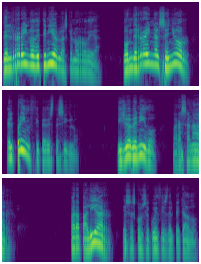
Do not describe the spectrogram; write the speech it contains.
del reino de tinieblas que nos rodea, donde reina el Señor, el príncipe de este siglo. Y yo he venido para sanar, para paliar esas consecuencias del pecado,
